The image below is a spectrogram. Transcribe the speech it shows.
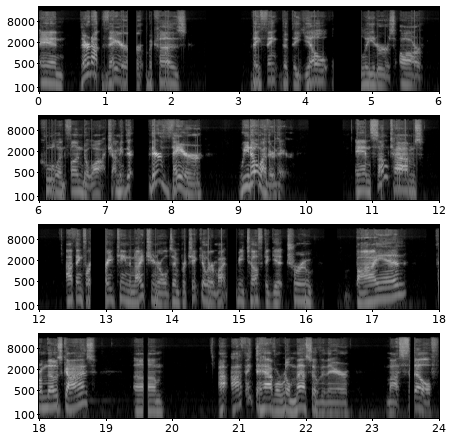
And they're not there because they think that the Yell leaders are cool and fun to watch. I mean, they're they're there. We know why they're there. And sometimes I think for 18 to 19 year olds in particular, it might be tough to get true buy-in from those guys. Um, I, I think they have a real mess over there myself.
